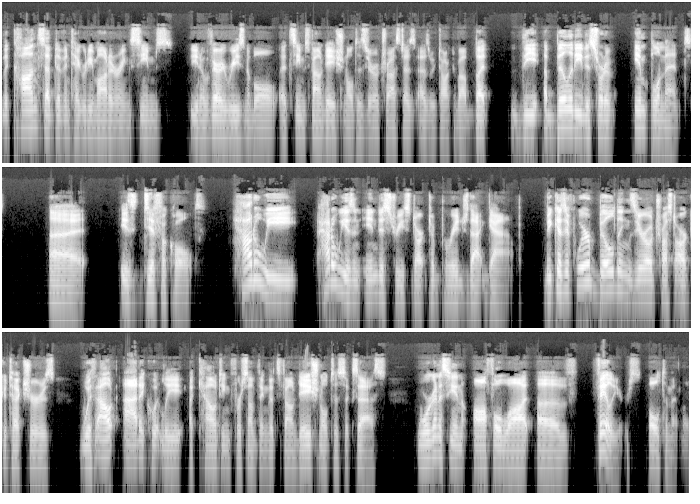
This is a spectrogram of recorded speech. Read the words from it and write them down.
the concept of integrity monitoring seems you know very reasonable. It seems foundational to zero trust as as we talked about, but the ability to sort of implement uh, is difficult. How do we how do we as an industry start to bridge that gap? Because if we're building zero trust architectures without adequately accounting for something that's foundational to success, we're going to see an awful lot of failures ultimately.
